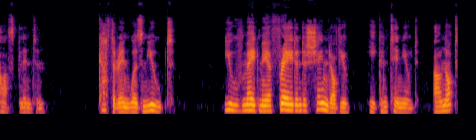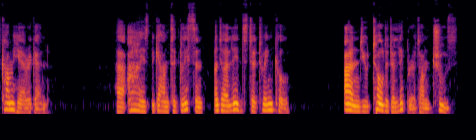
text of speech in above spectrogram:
asked Linton. Catherine was mute. "You've made me afraid and ashamed of you," he continued. "I'll not come here again." Her eyes began to glisten, and her lids to twinkle. "And you told a deliberate untruth,"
